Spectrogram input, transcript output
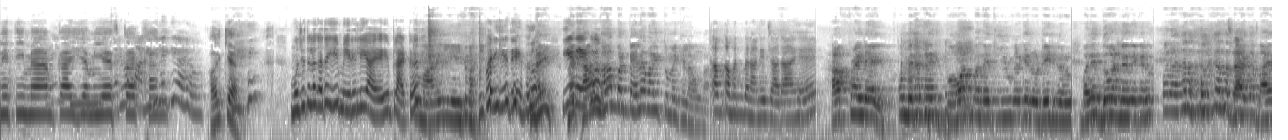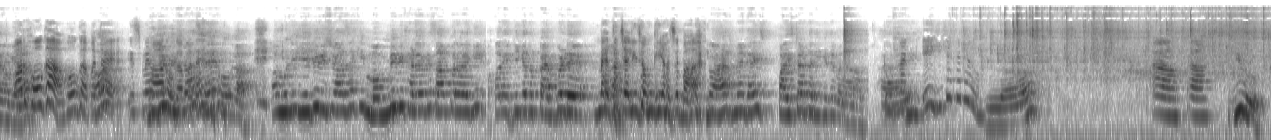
नीति मैम का यमी खाना। और क्या? मुझे तो लगा था ये मेरे लिए आया ये प्लेटर तुम्हारे लिए ही पर ये देखो नहीं ये मैं देखो। ना पर पहला वाइट तुम्हें खिलाऊँगा। अब अमन बनाने जा रहा है। हाफ़ फ्राइड एग और मेरा गाइस बहुत मन है कि यूँ करके रोटेट करूँ भले दो अंडे से करूँ पर अगर हल्का सा दाल का बाय हो गया और होगा होगा पता है इसमें और होगा पता है। होगा। और मुझे ये भी विश्वास है कि मम्मी भी खड़े होकर साफ़ करवाएगी और इति का तो पैम्पर्ड है। मैं तो चली जाऊँगी यहाँ से बाहर। तो आज मैं गाइस फाइव स्टार तरीके से बना रहा हूँ टूटना नहीं- ए ये क्या कर रहे हो love आ, आ, you.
